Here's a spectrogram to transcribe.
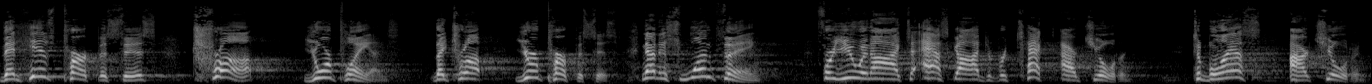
that His purposes trump your plans. They trump your purposes. Now, it's one thing for you and I to ask God to protect our children, to bless our children.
